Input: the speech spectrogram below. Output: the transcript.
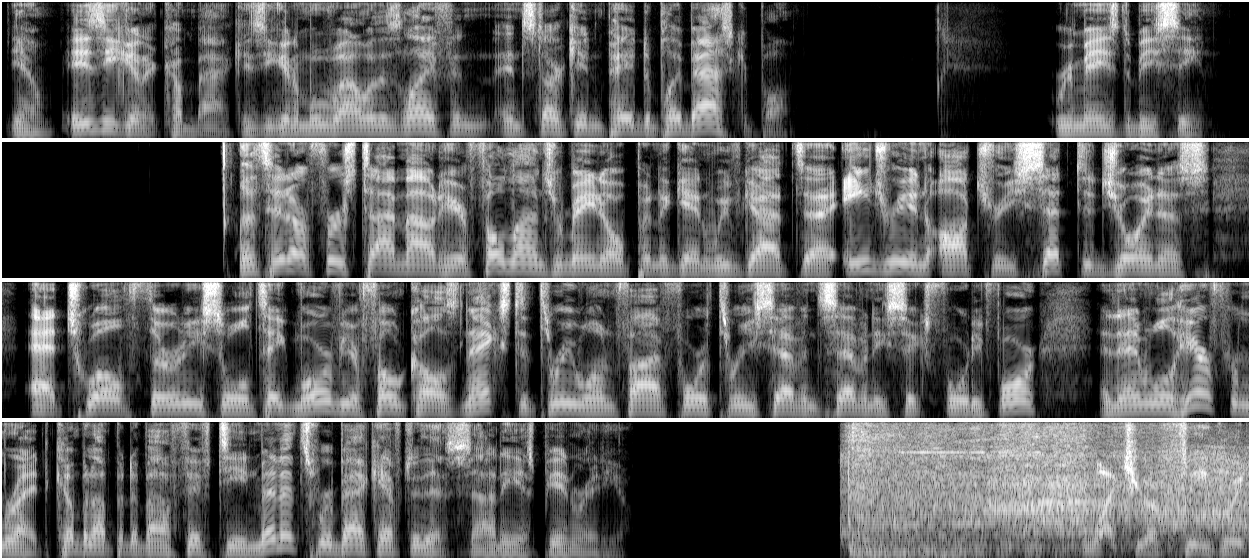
you know, is he going to come back? Is he going to move on with his life and, and start getting paid to play basketball? Remains to be seen. Let's hit our first time out here. Phone lines remain open. Again, we've got uh, Adrian Autry set to join us at 1230, so we'll take more of your phone calls next at 315-437-7644, and then we'll hear from Red coming up in about 15 minutes. We're back after this on ESPN Radio. Watch your favorite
